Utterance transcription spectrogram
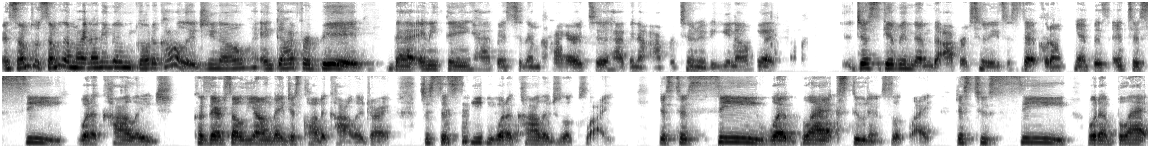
and some some of them might not even go to college you know and god forbid that anything happens to them prior to having an opportunity you know but just giving them the opportunity to step foot on campus and to see what a college because they're so young they just called it college right just to see what a college looks like just to see what black students look like just to see what a black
